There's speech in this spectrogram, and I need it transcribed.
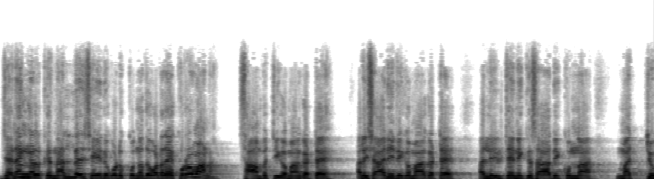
ജനങ്ങൾക്ക് നല്ല ചെയ്തു കൊടുക്കുന്നത് വളരെ കുറവാണ്. സാമ്പത്തികമാകട്ടെ അല്ലെങ്കിൽ ശാരീരികമാകട്ടെ അല്ലെങ്കിൽ തനിക്ക് സാധിക്കുന്ന മറ്റു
